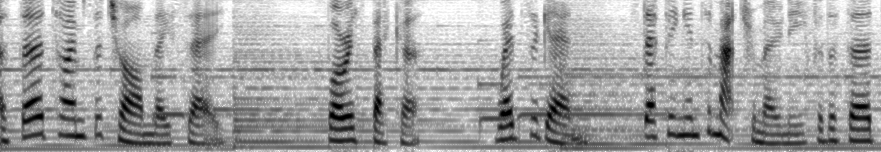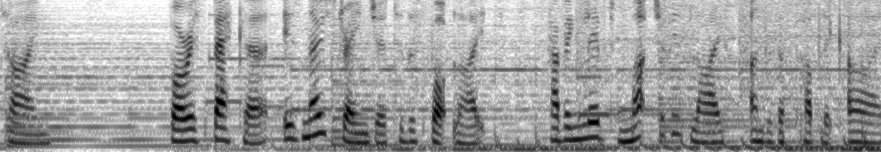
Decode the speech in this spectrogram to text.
A third time's the charm, they say. Boris Becker weds again, stepping into matrimony for the third time. Boris Becker is no stranger to the spotlight, having lived much of his life under the public eye.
